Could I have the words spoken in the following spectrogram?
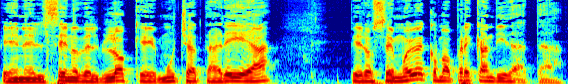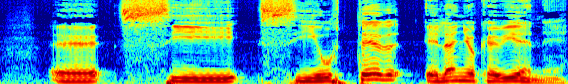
en el seno del bloque mucha tarea, pero se mueve como precandidata. Eh, si, si usted el año que viene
